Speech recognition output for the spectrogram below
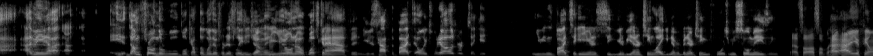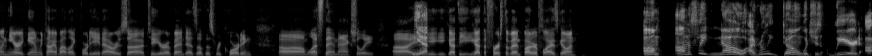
I, I mean, I, I, I'm throwing the rule book out the window for this, ladies and gentlemen. You don't know what's gonna happen. You just have to buy only twenty dollars for a ticket. You can buy a ticket. You're gonna see. You're gonna be entertained like you've never been entertained before. It's gonna be so amazing. That's awesome. How, how are you feeling here? Again, we talk about like 48 hours uh, to your event as of this recording, um, less than actually. Uh, Yeah. You, you got the you got the first event butterflies going. Um, honestly, no, I really don't, which is weird. I,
